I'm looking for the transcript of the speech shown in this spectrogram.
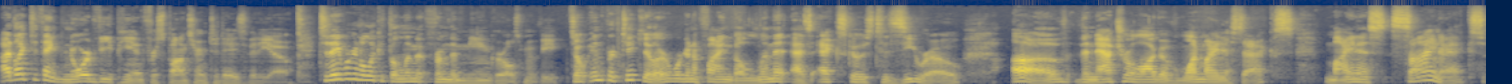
I'd like to thank NordVPN for sponsoring today's video. Today we're going to look at the limit from the Mean Girls movie. So in particular, we're going to find the limit as x goes to 0 of the natural log of 1 minus x minus sine x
